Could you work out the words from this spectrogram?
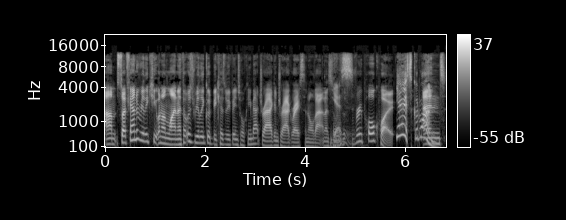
Um, so I found a really cute one online. I thought it was really good because we've been talking about drag and drag race and all that. And I saw Yes. this RuPaul quote. Yes, good one. And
